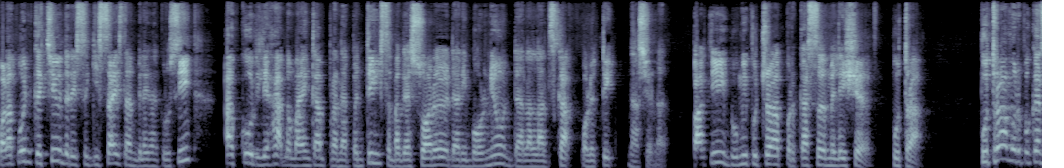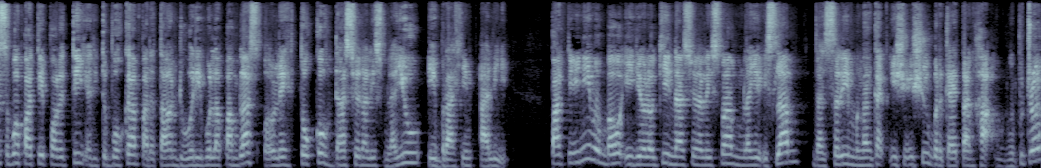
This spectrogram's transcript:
Walaupun kecil dari segi saiz dan bilangan kerusi, APKO dilihat memainkan peranan penting sebagai suara dari Borneo dalam lanskap politik nasional. Parti Bumi Putra Perkasa Malaysia, Putra. Putra merupakan sebuah parti politik yang ditubuhkan pada tahun 2018 oleh tokoh nasionalis Melayu Ibrahim Ali Parti ini membawa ideologi nasionalisme Melayu Islam dan sering mengangkat isu-isu berkaitan hak bumi putera,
